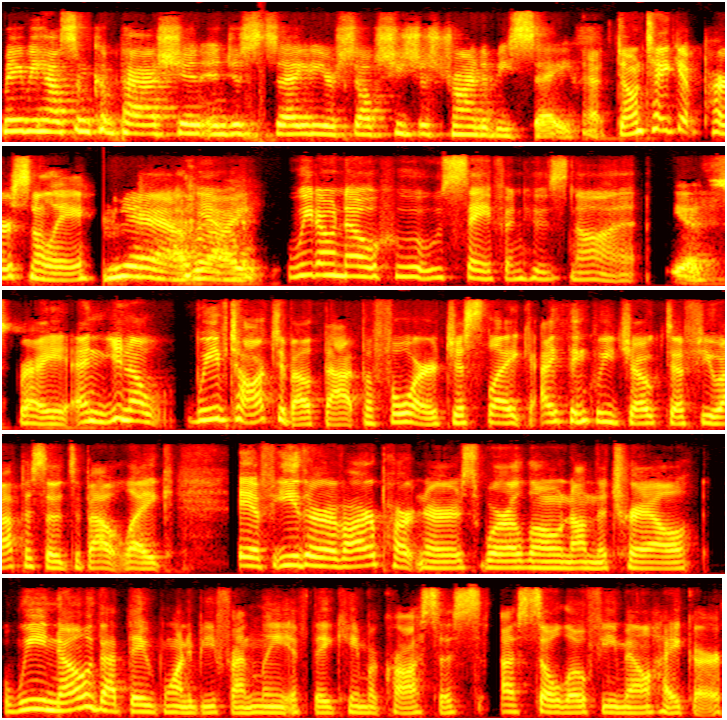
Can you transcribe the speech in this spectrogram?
maybe have some compassion and just say to yourself, she's just trying to be safe. Yeah, don't take it personally. Yeah, right. Yeah, we don't know who's safe and who's not. Yes. Right. And, you know, we've talked about that before. Just like I think we joked a few episodes about like, if either of our partners were alone on the trail, we know that they want to be friendly if they came across a, a solo female hiker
